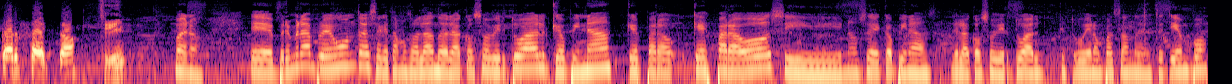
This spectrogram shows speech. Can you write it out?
Perfecto. ¿Sí? Bueno, eh, primera pregunta, ya que estamos hablando del acoso virtual, ¿qué opinás? ¿Qué, para, ¿Qué es para vos? Y no sé, ¿qué opinás del acoso virtual que estuvieron pasando en este tiempo?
